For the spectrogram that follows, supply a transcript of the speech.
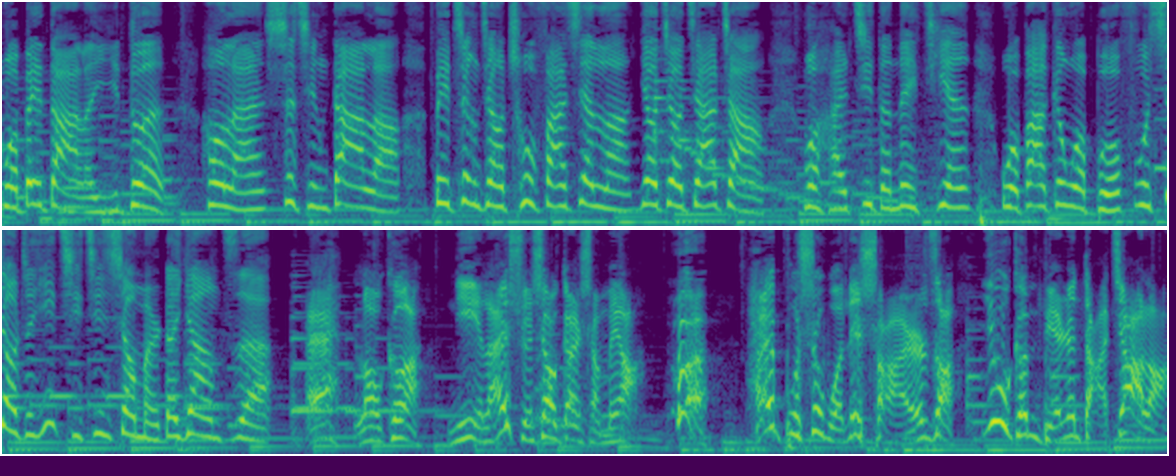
我被打了一顿。后来事情大了，被政教处发现了，要叫家长。我还记得那天，我爸跟我伯父笑着一起进校门的样子。哎，老哥，你来学校干什么呀？哼，还不是我那傻儿子又跟别人打架了。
